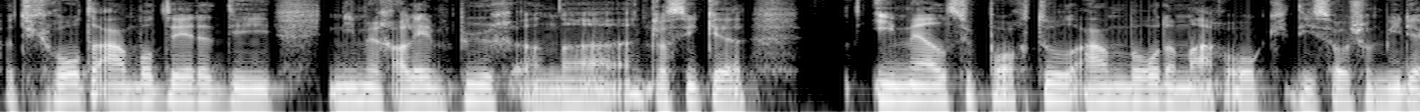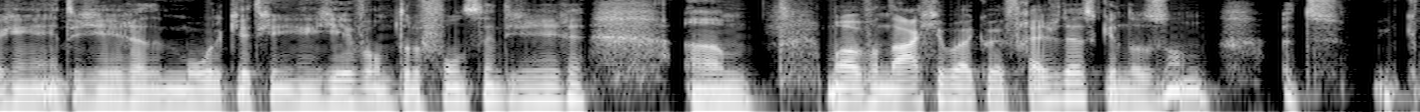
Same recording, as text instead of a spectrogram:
het grote aanbod deden, die niet meer alleen puur een, uh, een klassieke e-mail support tool aanboden, maar ook die social media gingen integreren, de mogelijkheid gingen geven om telefoons te integreren. Um, maar vandaag gebruiken wij Freshdesk en dat is dan het, ik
